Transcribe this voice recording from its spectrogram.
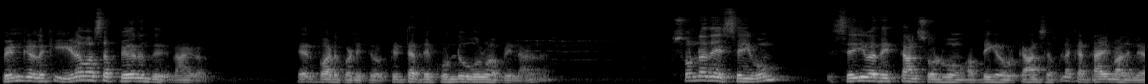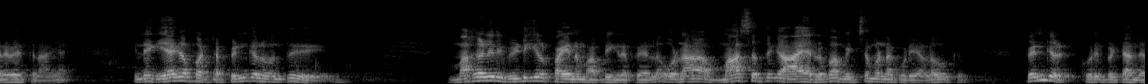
பெண்களுக்கு இலவச பேருந்து நாங்கள் ஏற்பாடு பண்ணித்தரோம் திட்டத்தை கொண்டு வருவோம் அப்படின்னாங்க. சொன்னதை செய்வோம் செய்வதைத்தான் சொல்வோம் அப்படிங்கிற ஒரு கான்செப்டில் கட்டாயமாக அதை நிறைவேற்றினாங்க. இன்றைக்கி ஏகப்பட்ட பெண்கள் வந்து மகளிர் விடியல் பயணம் அப்படிங்கிற பேரில் ஒரு நா மாதத்துக்கு ஆயிரம் ரூபாய் மிச்சம் பண்ணக்கூடிய அளவுக்கு பெண்கள் குறிப்பிட்ட அந்த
